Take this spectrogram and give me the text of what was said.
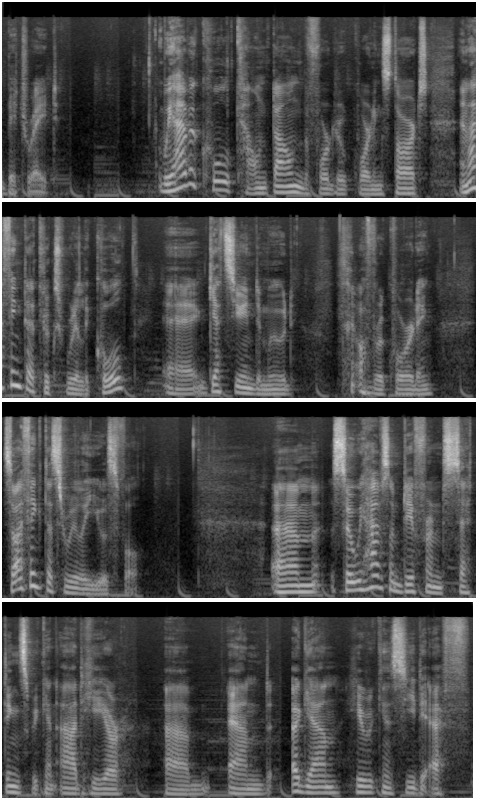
bitrate. We have a cool countdown before the recording starts, and I think that looks really cool. Uh, gets you in the mood of recording. So I think that's really useful. Um, so we have some different settings we can add here. Um, and again, here we can see the F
